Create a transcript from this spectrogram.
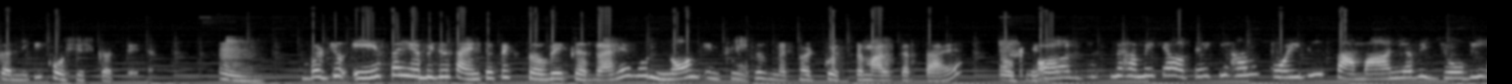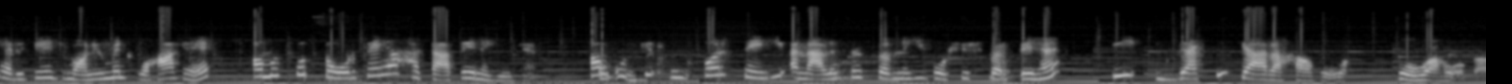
करने की कोशिश करते हैं। बट हम्म। जो ए अभी जो साइंटिफिक सर्वे कर रहा है वो नॉन इंक्लूसिव मेथड को इस्तेमाल करता है okay. और जिसमें हमें क्या होता है कि हम कोई भी सामान या भी जो भी हेरिटेज मॉन्यूमेंट वहाँ है हम उसको तोड़ते या हटाते नहीं है हम okay. उसके ऊपर से ही एनालिसिस करने की कोशिश करते हैं कि एग्जैक्टली क्या रहा हुआ हुआ होगा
